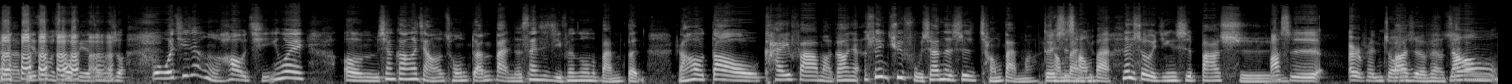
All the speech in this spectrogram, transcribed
别这么说，别这么说，我我其实很好奇，因为嗯，像刚刚讲的，从短版的三十几分钟的版本，然后到开发嘛，刚刚讲，所以你去釜山的是长版吗？对，是长版，那时候已经是八十八十。二分钟，八十二分钟，然后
